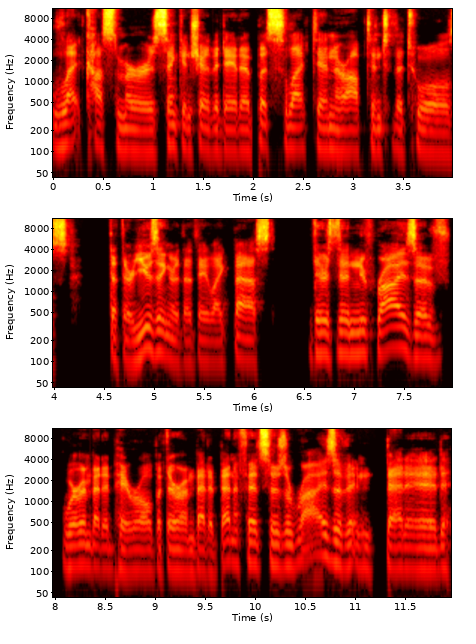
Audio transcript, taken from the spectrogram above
let customers sync and share the data, but select in or opt into the tools that they're using or that they like best there's the new rise of we're embedded payroll, but there are embedded benefits. There's a rise of embedded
